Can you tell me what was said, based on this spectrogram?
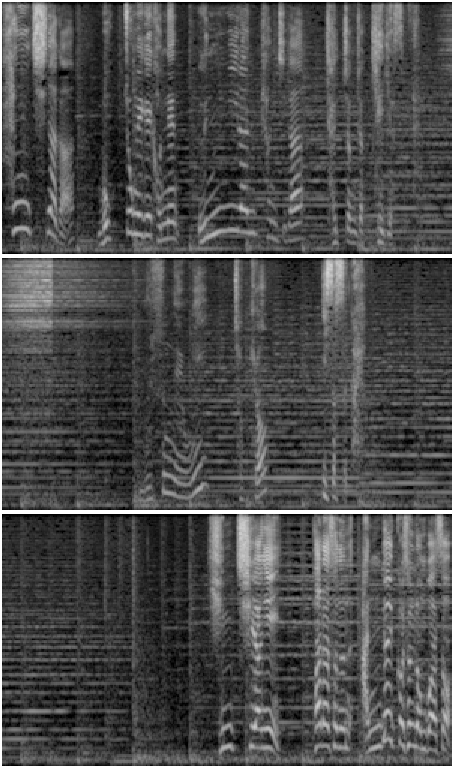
한 신하가 목종에게 건넨 은밀한 편지가 결정적 계기였습니다. 무슨 내용이 적혀 있었을까요? 김치양이 팔아서는 안 될 것을 넘보아서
